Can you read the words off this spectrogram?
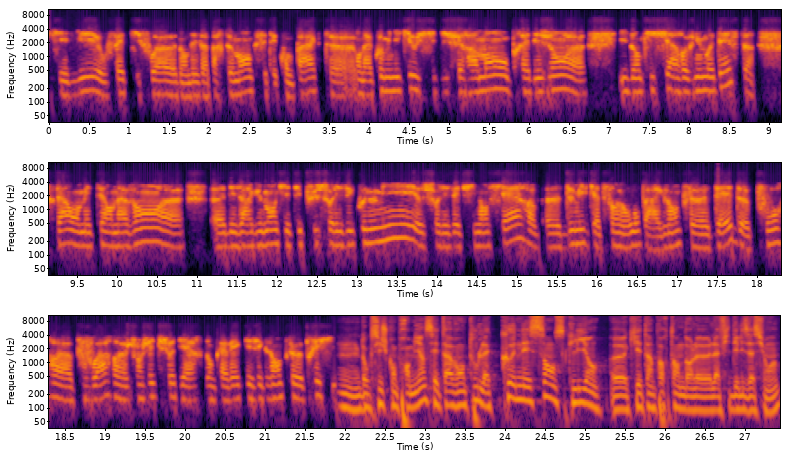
qui est lié au fait qu'ils soient dans des appartements, que c'était compact. On a communiqué aussi différemment auprès des gens identifiés à revenus modestes Là, on mettait en avant euh, euh, des arguments qui étaient plus sur les économies, euh, sur les aides financières, 2400 euros par exemple d'aide pour pouvoir changer de chaudière. Donc avec des exemples précis. Hmm, donc si je comprends bien, c'est avant tout la connaissance client qui est importante dans la fidélisation. Hein.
